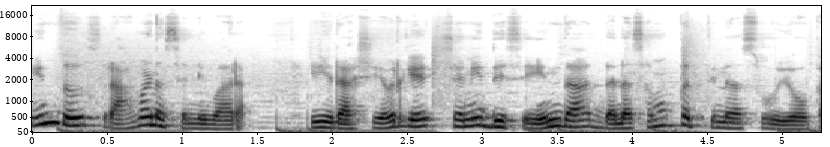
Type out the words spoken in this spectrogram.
ಇಂದು ಶ್ರಾವಣ ಶನಿವಾರ. ಈ ರಾಶಿಯವರಿಗೆ ಶನಿ ದಿಸೆಯಿಂದ ಧನ ಸಂಪತ್ತಿನ ಸುಯೋಗ.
